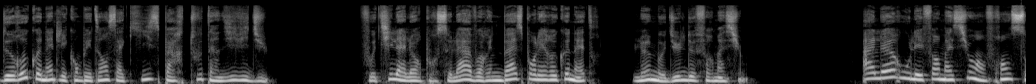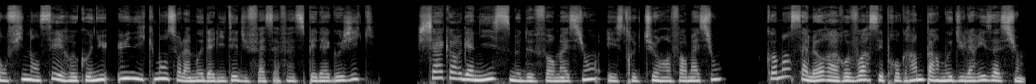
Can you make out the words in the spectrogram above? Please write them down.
de reconnaître les compétences acquises par tout individu. Faut-il alors pour cela avoir une base pour les reconnaître? Le module de formation. À l'heure où les formations en France sont financées et reconnues uniquement sur la modalité du face-à-face pédagogique, chaque organisme de formation et structure en formation commence alors à revoir ses programmes par modularisation.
